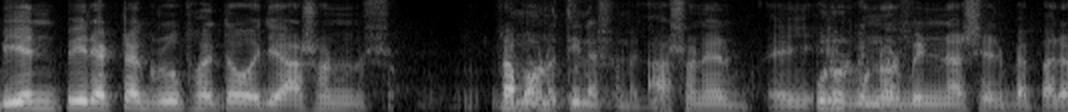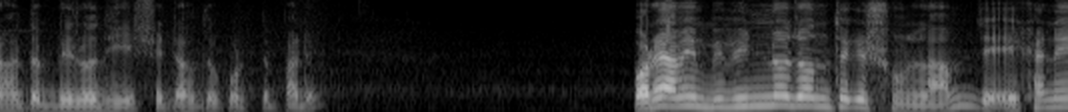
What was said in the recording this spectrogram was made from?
বিএনপির একটা গ্রুপ হয়তো ওই যে আসন। আসনের এই এই পুনর্বিন্যাসের ব্যাপারে হয়তো বিরোধী সেটা হয়তো করতে পারে। পরে আমি বিভিন্ন জন থেকে শুনলাম যে এখানে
